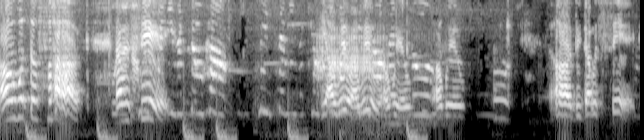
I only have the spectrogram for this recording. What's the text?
Oh, what the fuck? That was sick. Yeah, I will, I will, I will, I will. Oh, dude, that was sick.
